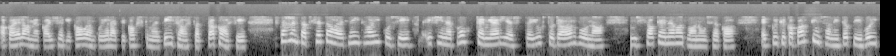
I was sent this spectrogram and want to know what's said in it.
aga elame ka isegi kauem, kui elati kakskümmend viis aastat tagasi. Tähendab seda, et neid haigusi esineb rohkem järjest juhtude arvuna, mis sagenevad vanusega. et kuigi ka Parkinsoni tõbi võib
